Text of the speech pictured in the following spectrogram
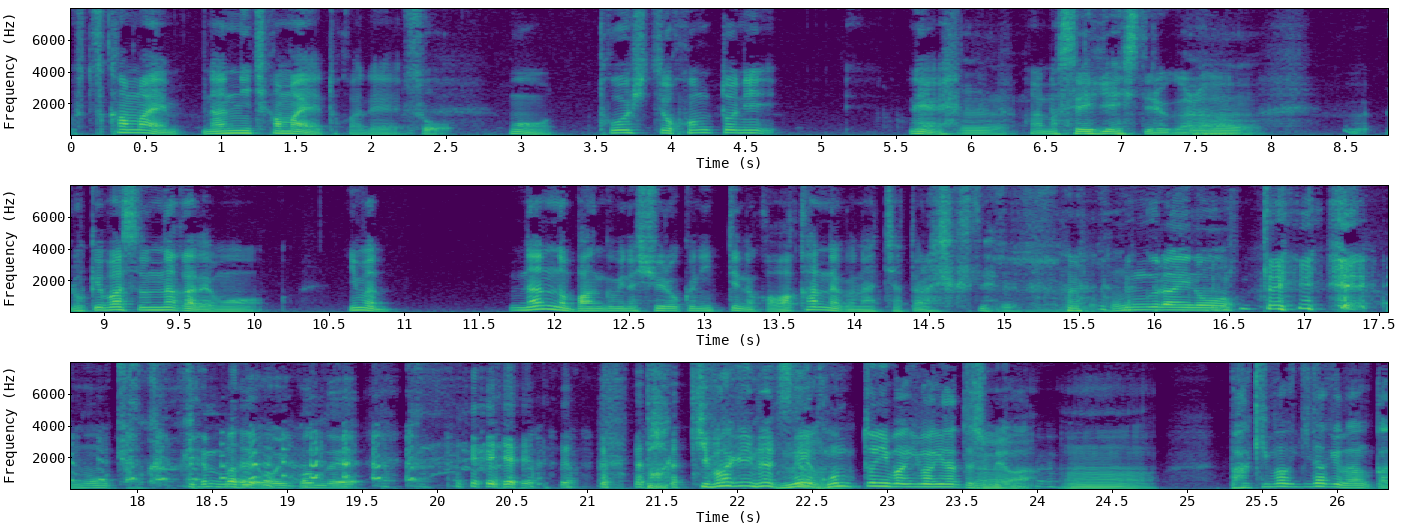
2日前、何日か前とかで、そう。もう糖質を本当にね、うん。あの制限してるから、うん。ロケバスの中でも、今、何の番組の収録に行ってんのか分かんなくなっちゃったらしくて。そんぐらいの、もう極限まで追い込んで、バッキバキになってたね本当にバキバキだったし、目は。うん。バキバキだけどなんか、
